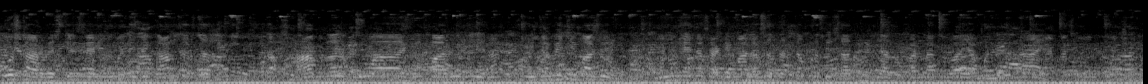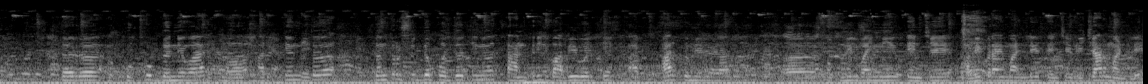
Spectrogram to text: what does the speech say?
पोस्ट हार्वेस्टिंग मॅनेजमध्ये जे काम करतात हा कल किंवा ही बाजू जी आहे ना ही जमेची बाजू आहे. म्हणून याच्यासाठी माझा सततचा प्रतिसाद या लोकांना किंवा या मंडळींना आहे. तर खूप खूप धन्यवाद. अत्यंत तंत्रशुद्ध पद्धतीनं तांत्रिक बाबीवरती फार कमी वेळात स्वप्नीलबाईंनी त्यांचे अभिप्राय मांडले त्यांचे विचार मांडले.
